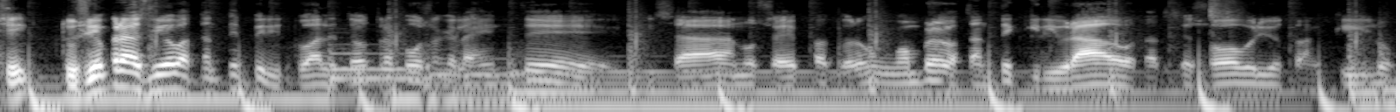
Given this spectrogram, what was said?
Sí, tú siempre has sido bastante espiritual, esta es otra cosa que la gente quizá no sepa, tú eres un hombre bastante equilibrado, bastante sobrio, tranquilo,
